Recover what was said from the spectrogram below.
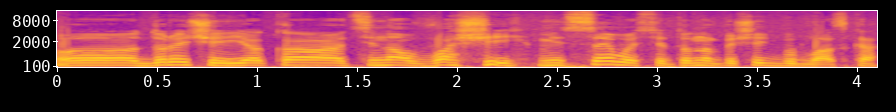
Е, До речі, яка ціна в вашій місцевості, то напишіть, будь ласка.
